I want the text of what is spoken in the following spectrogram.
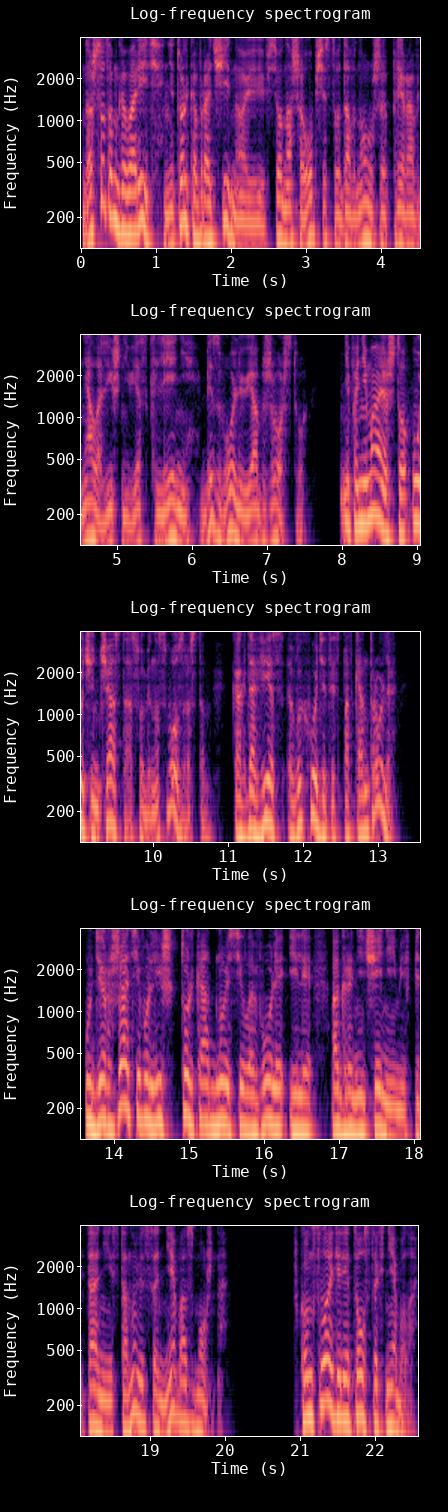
Да что там говорить, не только врачи, но и все наше общество давно уже приравняло лишний вес к лени, безволию и обжорству, не понимая, что очень часто, особенно с возрастом, когда вес выходит из-под контроля – Удержать его лишь только одной силой воли или ограничениями в питании становится невозможно. В концлагере толстых не было.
